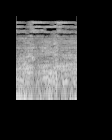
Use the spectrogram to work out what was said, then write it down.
Música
